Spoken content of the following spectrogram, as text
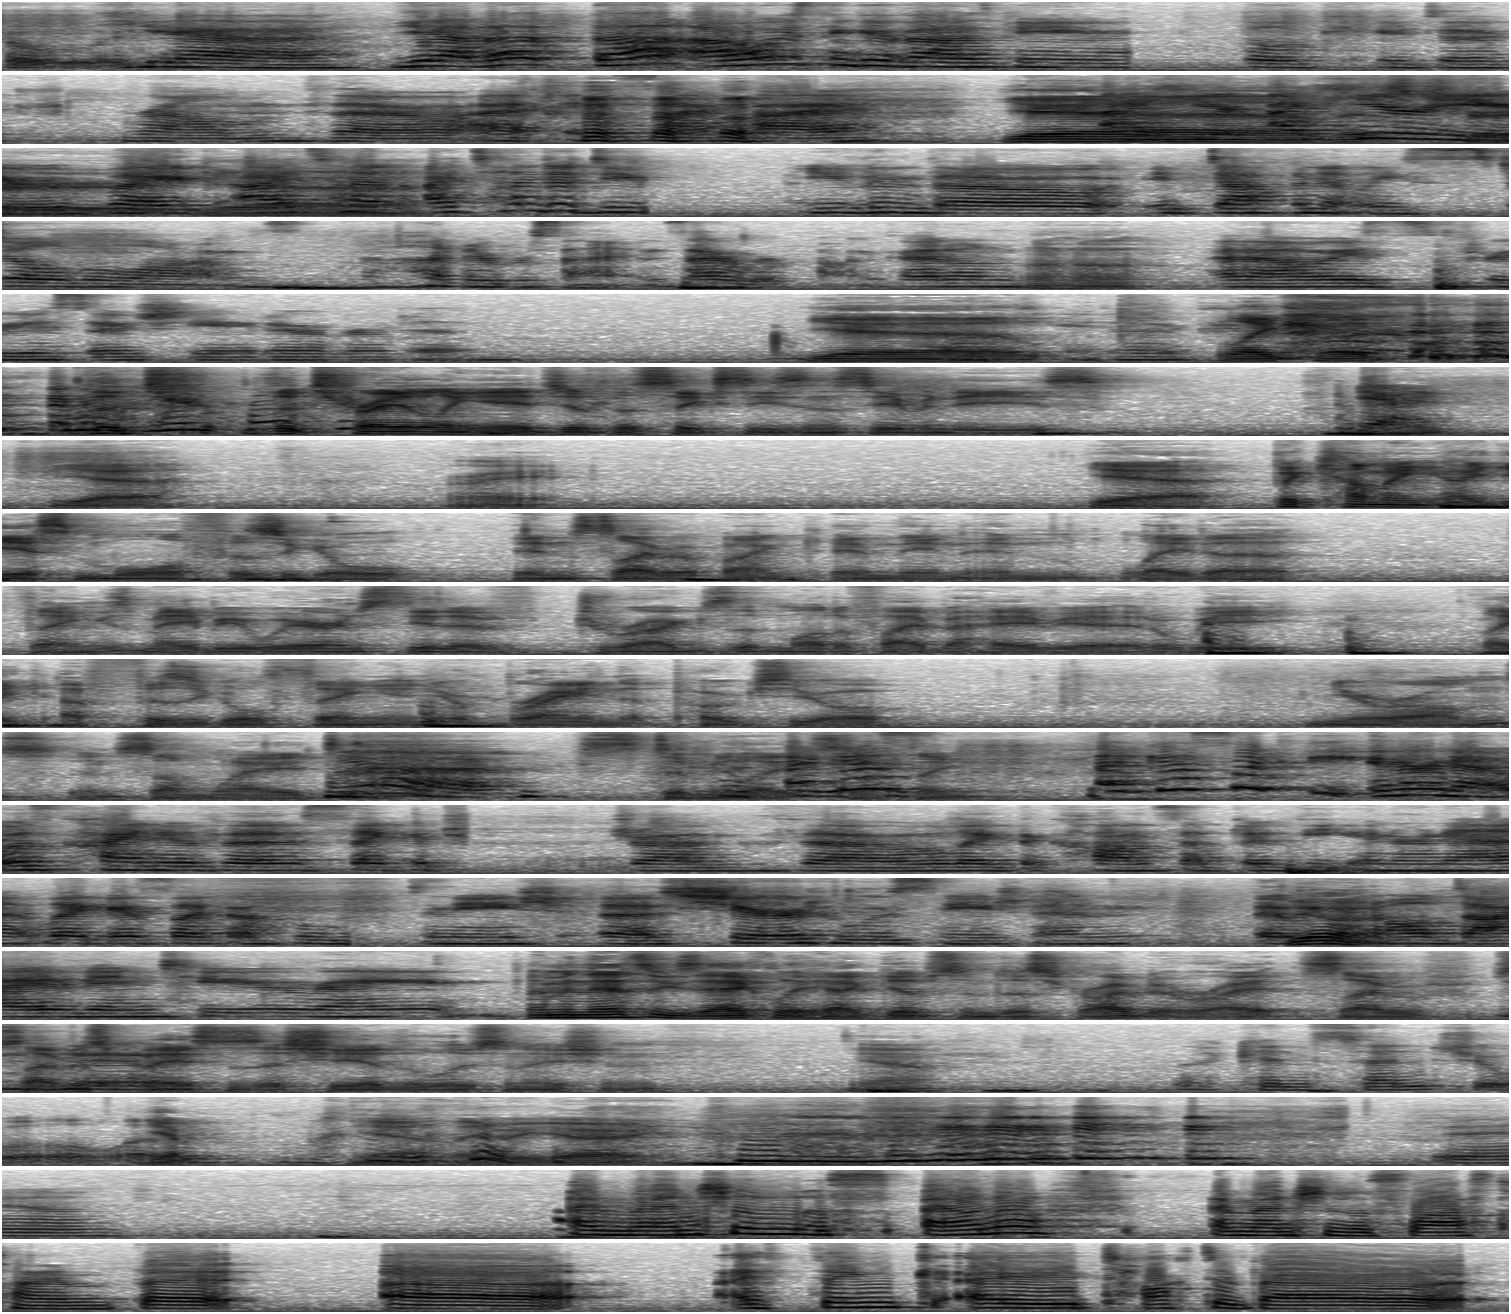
totally Yeah. Yeah, that, that, I always think of that as being Philip K. Dick realm, though, I, in sci fi. Yeah, I hear I that's hear you. true. Like I tend I tend to do even though it definitely still belongs 100% in cyberpunk. I don't Uh-huh. I always pre-associate over to Yeah, like the the, tr- the trailing edge of the 60s and 70s. yeah. Like, yeah. Right. Yeah, becoming I guess more physical in cyberpunk and then in later things maybe where instead of drugs that modify behavior it'll be like a physical thing in your brain that pokes your neurons in some way to Yeah. stimulate I guess- something. I guess like the internet was kind of a psychotropic drug though, like the concept of the internet, like it's like a hallucination, a shared hallucination that we can all dive into, right? I mean that's exactly how Gibson described it, right? Cyber, Mm-hmm. cyberspace is a shared hallucination. Yeah. A consensual one. Yep. Yeah, there we go. Yeah. I mentioned this. I don't know if I mentioned this last time, but uh, I think I talked about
